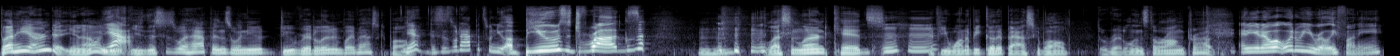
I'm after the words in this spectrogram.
But he earned it, you know. Yeah. you- this is what happens when you do Ritalin and play basketball. yeah, this is what happens when you abuse drugs. hmm Lesson learned, kids. Mm-hmm. If you want to be good at basketball, Ritalin's the wrong drug. And you know what would be really funny?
